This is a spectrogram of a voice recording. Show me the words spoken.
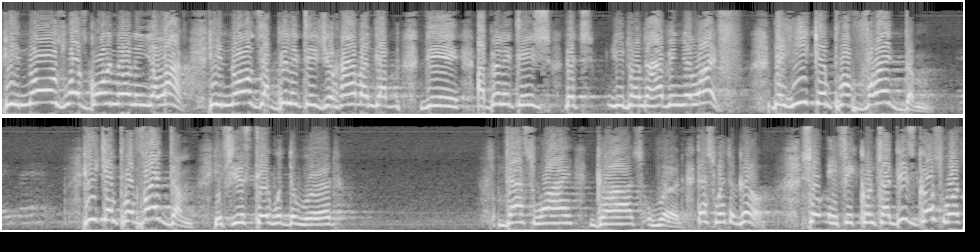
He knows what's going on in your life. He knows the abilities you have and the, the abilities that you don't have in your life. But he can provide them. He can provide them if you stay with the word. That's why God's word. That's where to go. So if it contradicts God's word,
